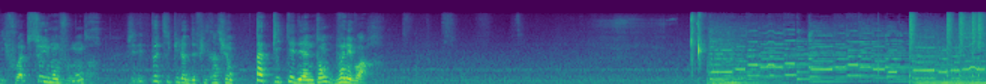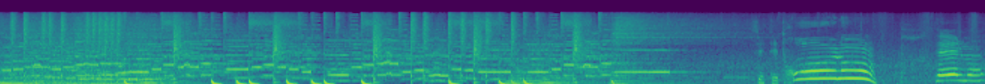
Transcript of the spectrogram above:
il faut absolument que je vous montre. J'ai des petits pilotes de filtration, pas piqués des hannetons, venez voir. Tellement.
